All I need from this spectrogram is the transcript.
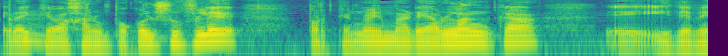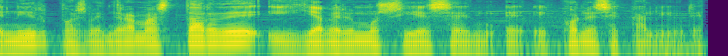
pero hay que mm. bajar un poco el suflé porque no hay marea blanca eh, y de venir pues vendrá más tarde y ya veremos si es eh, con ese calibre.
